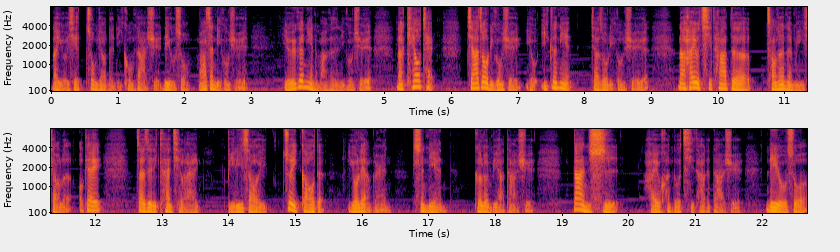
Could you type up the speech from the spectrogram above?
那有一些重要的理工大学，例如说麻省理工学院有一个念的麻省理工学院，那 Caltech 加州理工学院有一个念加州理工学院，那还有其他的常春藤名校了。OK，在这里看起来比例稍微最高的有两个人。是念哥伦比亚大学，但是还有很多其他的大学，例如说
